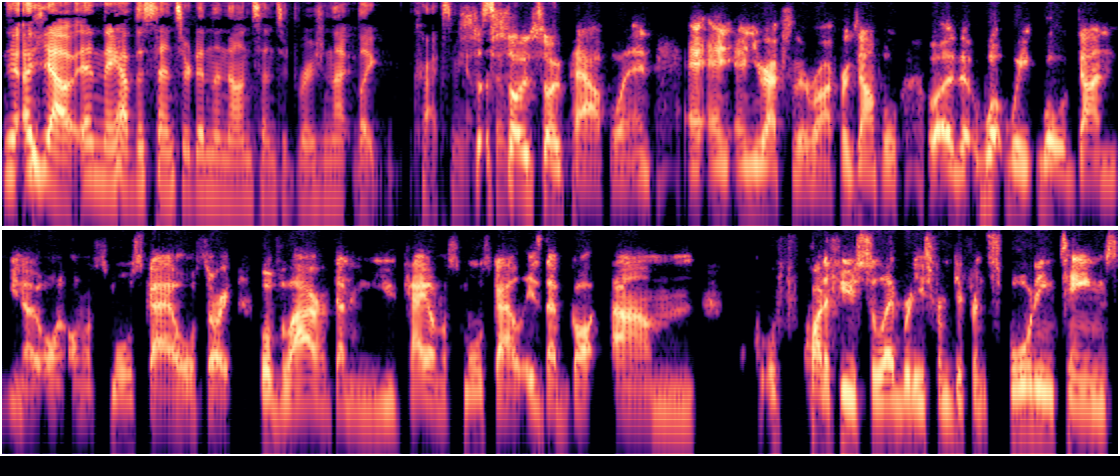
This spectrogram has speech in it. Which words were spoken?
yeah, yeah, and they have the censored and the non-censored version. That like cracks me up. So so, so powerful, and, and and you're absolutely right. For example, uh, what we what we've done, you know, on, on a small scale, or sorry, what Volara have done in the UK on a small scale is they've got um quite a few celebrities from different sporting teams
